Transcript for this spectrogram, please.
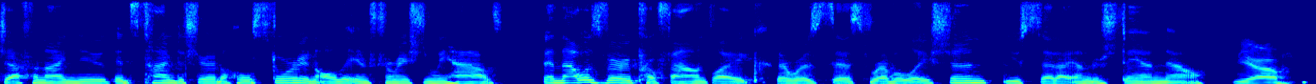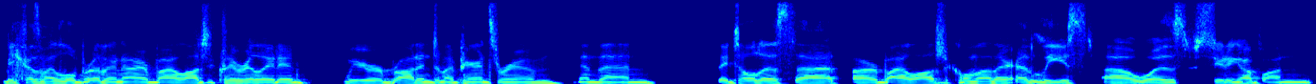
Jeff, and I knew it's time to share the whole story and all the information we have. And that was very profound. Like there was this revelation. You said, I understand now. Yeah. Because my little brother and I are biologically related, we were brought into my parents' room and then they told us that our biological mother, at least, uh, was shooting up on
